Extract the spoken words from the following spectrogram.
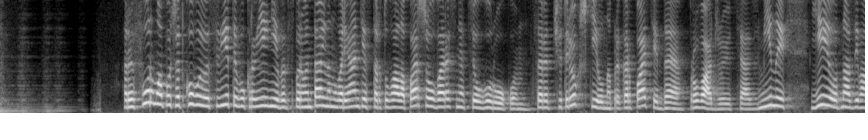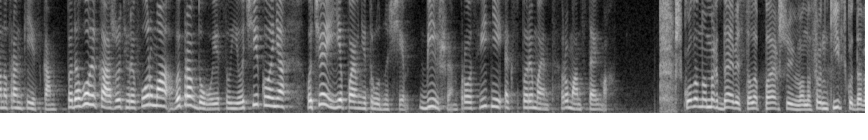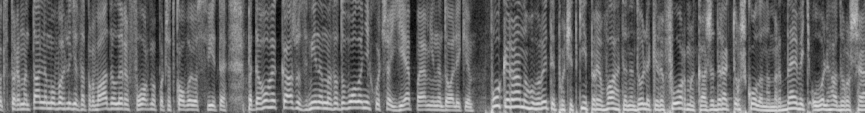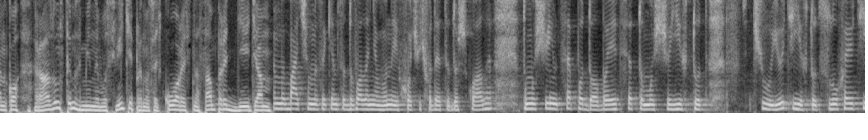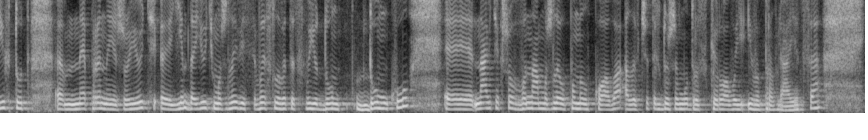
Реформа початкової освіти в Україні в експериментальному варіанті стартувала 1 вересня цього року. Серед чотирьох шкіл на Прикарпатті, де впроваджуються зміни, є і одна з Івано-Франківська. Педагоги кажуть, реформа виправдовує свої очікування, хоча і є певні труднощі. Більше про освітній експеримент Роман Стельмах. Школа номер 9 стала першою в Івано-Франківську, де в експериментальному вигляді запровадили реформу початкової освіти. Педагоги кажуть, змінами задоволені, хоча є певні недоліки. Поки рано говорити про чіткі переваги та недоліки реформи, каже директор школи номер 9 Ольга Дорошенко. Разом з тим зміни в освіті приносять користь насамперед дітям. Ми бачимо, з яким задоволенням вони хочуть ходити до школи, тому що їм це подобається, тому що їх тут чують, їх тут слухають, їх тут не принижують, е, їм дають можливість висловити свою думку, е, навіть якщо вона можливо помилкова, але вчитель дуже мудро скеровує і виправляє це.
